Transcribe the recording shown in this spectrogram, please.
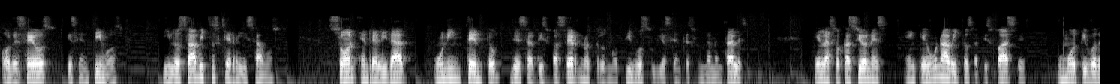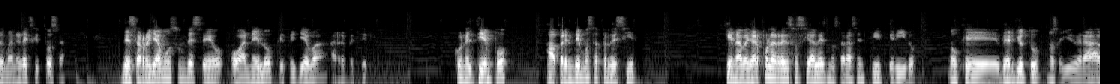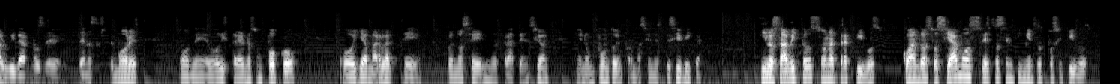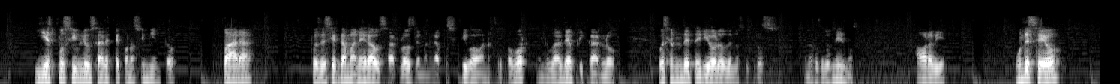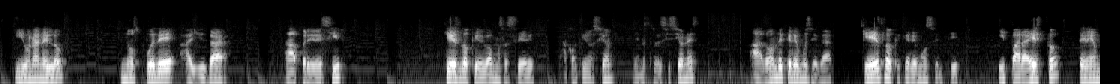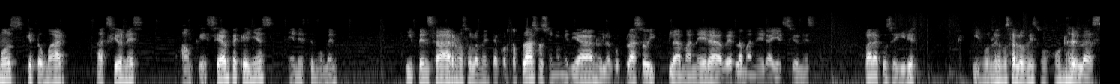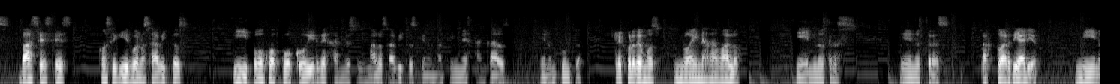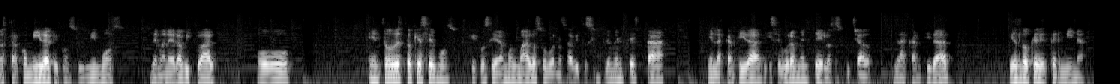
o deseos que sentimos y los hábitos que realizamos son en realidad un intento de satisfacer nuestros motivos subyacentes fundamentales. En las ocasiones en que un hábito satisface un motivo de manera exitosa, desarrollamos un deseo o anhelo que te lleva a repetirlo. Con el tiempo, aprendemos a predecir que navegar por las redes sociales nos hará sentir querido o que ver YouTube nos ayudará a olvidarnos de, nuestros temores o, de, o distraernos un poco o llamarla de, pues no sé, nuestra atención en un punto de información específica. Y los hábitos son atractivos cuando asociamos estos sentimientos positivos y es posible usar este conocimiento para, pues de cierta manera, usarlos de manera positiva o a nuestro favor, en lugar de aplicarlo pues en un deterioro de nosotros, de nosotros mismos. Ahora bien, un deseo y un anhelo nos puede ayudar a predecir qué es lo que vamos a hacer a continuación de nuestras decisiones, a dónde queremos llegar, qué es lo que queremos sentir. Y para esto tenemos que tomar acciones, aunque sean pequeñas, en este momento. Y pensar no solamente a corto plazo, sino mediano y largo plazo y la manera, ver la manera y acciones para conseguir esto. Y volvemos a lo mismo, una de las bases es conseguir buenos hábitos y poco a poco ir dejando esos malos hábitos que nos mantienen estancados en un punto. Recordemos, no hay nada malo en nuestras, en actuar diario, ni nuestra comida que consumimos de manera habitual o en todo esto que hacemos, que consideramos malos o buenos hábitos, simplemente está en la cantidad y seguramente lo has escuchado. La cantidad es lo que determina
